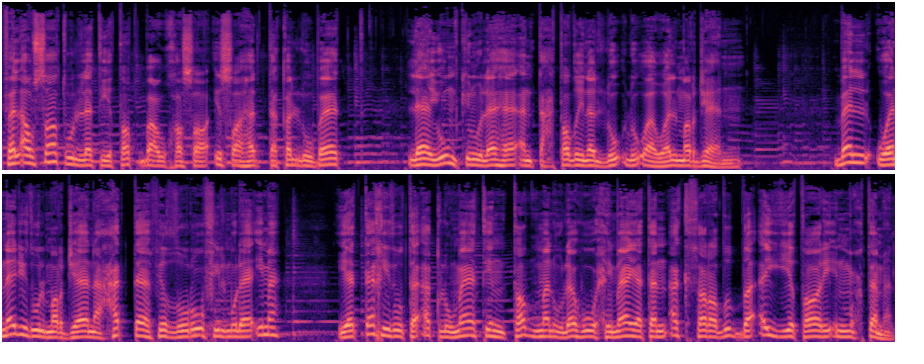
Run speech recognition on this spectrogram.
فالأوساط التي تطبع خصائصها التقلبات لا يمكن لها أن تحتضن اللؤلؤ والمرجان. بل ونجد المرجان حتى في الظروف الملائمة يتخذ تأقلمات تضمن له حماية أكثر ضد أي طارئ محتمل.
